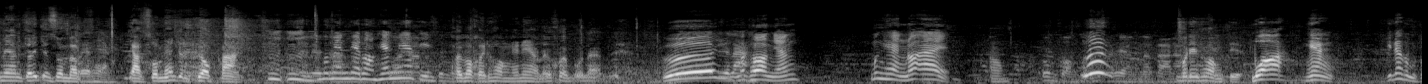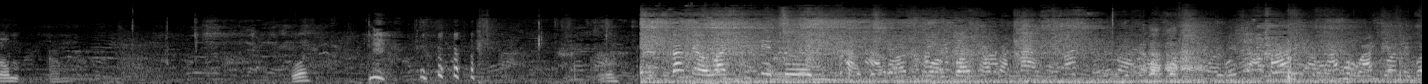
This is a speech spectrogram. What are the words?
แม่นก็ได้กินส้มแบบอยากส้มแห้งจนเปรี้ยวปากอืมอืมโมเมนต์แค่ทองแค่แม่ติข่อยบ่ข่อยท้องแน่ๆเลยข่อยบ่น่าเฮ้ยมาทองหยัง มึงแห้งเนาะไอ้เอาบ่ได้ท้องติบัวแห้งกินน้ำสมสม ตั้งแต่วันที่เป็นเลยค่ะถามว่าบอสชาวบ้านนั่งให้บ้านเลยว่าโอ้ยสาบ้านเอาน้ำหวานกวนในบ่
